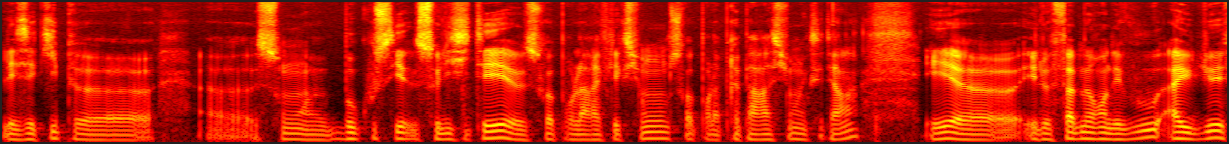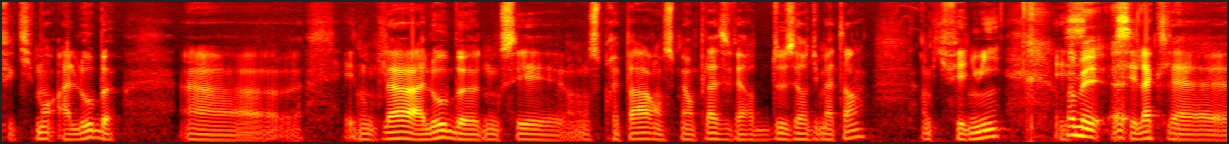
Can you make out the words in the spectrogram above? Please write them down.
les équipes euh, sont euh, beaucoup sollicités, euh, soit pour la réflexion, soit pour la préparation, etc. Et, et le fameux rendez-vous a eu lieu effectivement à l'aube. et donc là, à l'aube, donc c'est, on se prépare, on se met en place vers 2 heures du matin, donc il fait nuit. Et c'est, là que la...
